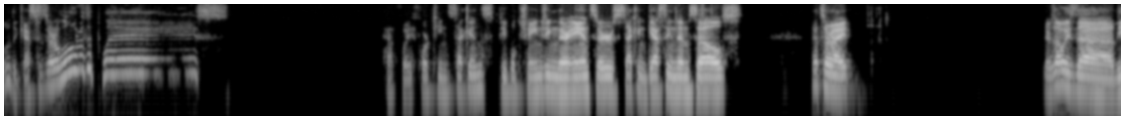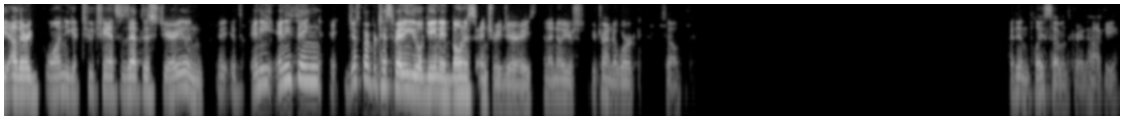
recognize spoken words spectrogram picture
Oh, the guesses are all over the place. Halfway, 14 seconds. People changing their answers, second guessing themselves. That's all right. There's always the the other one. You get two chances at this, Jerry, and it's any anything. Eh, just by participating, you will gain a bonus entry, Jerry. And I know you're you're trying to work, so I didn't play seventh grade hockey.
